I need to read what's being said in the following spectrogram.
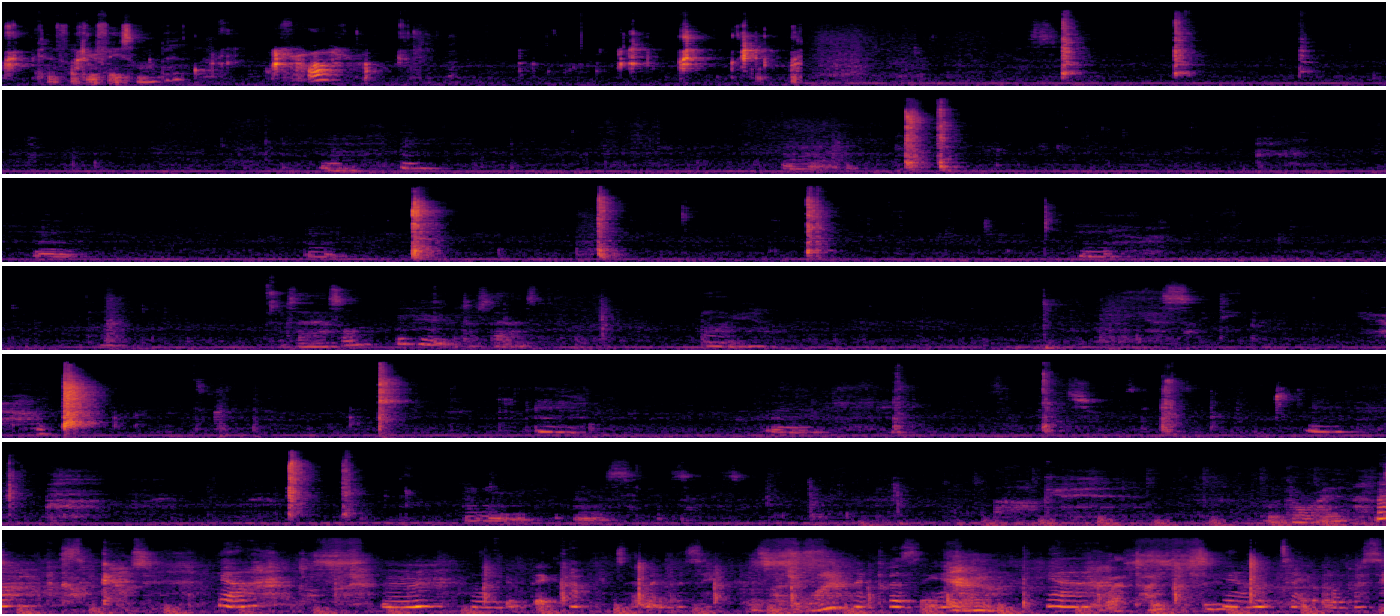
Can I fuck your face a little bit? Touch that asshole? Mm-hmm. Touch that asshole. pussy. Yeah. Yeah. Wet tight pussy. Yeah, tight little pussy.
